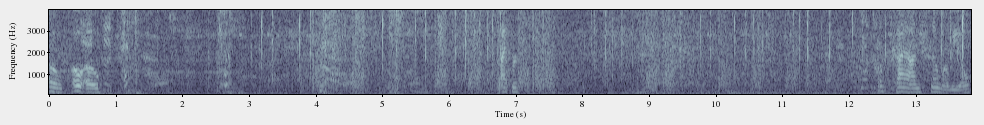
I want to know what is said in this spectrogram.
Oh, oh, oh. Sniper. Plus guy on snowmobile.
